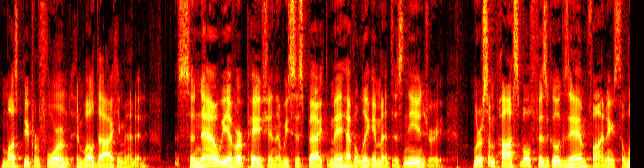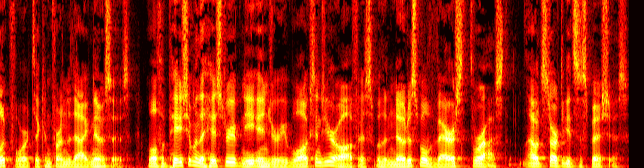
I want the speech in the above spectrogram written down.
must be performed and well documented. So now we have our patient that we suspect may have a ligamentous knee injury. What are some possible physical exam findings to look for to confirm the diagnosis? Well, if a patient with a history of knee injury walks into your office with a noticeable varus thrust, I would start to get suspicious.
